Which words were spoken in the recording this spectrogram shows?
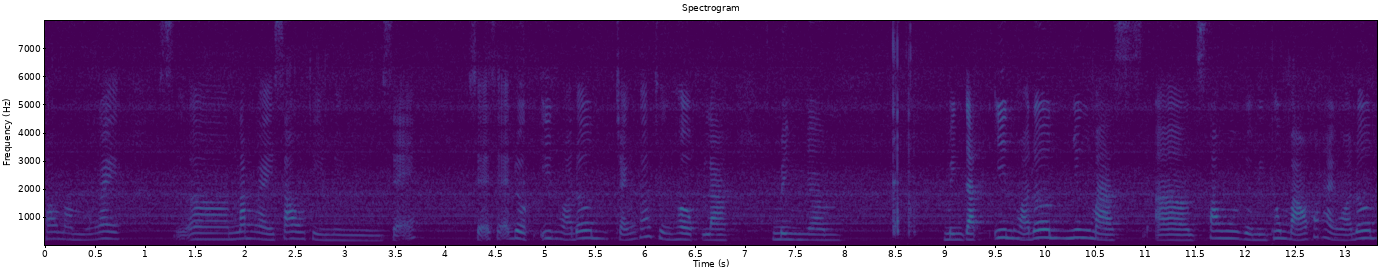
sau nằm ngay ờ, uh, 5 ngày sau thì mình sẽ sẽ sẽ được in hóa đơn. Tránh các trường hợp là mình uh, mình đặt in hóa đơn nhưng mà à, xong rồi mình thông báo phát hành hóa đơn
